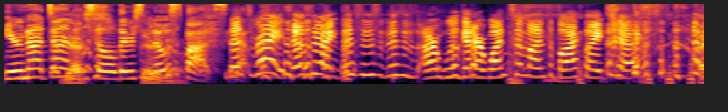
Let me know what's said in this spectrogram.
You're not done Yes. until there's There no spots. That's Yeah. right. That's right. This is this is our. We'll get our once a month blacklight checks. I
